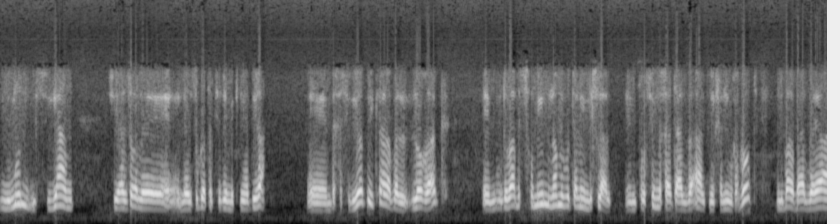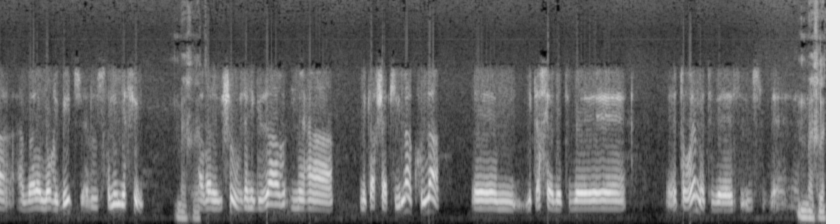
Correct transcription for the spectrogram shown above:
מימון מסוים שיעזור לזוגות הצעירים בקניית דירה. אה, בחסידויות בעיקר, אבל לא רק. אה, מדובר בסכומים לא מבוטלים בכלל. הם פורסים לך את ההלוואה על פני שנים רבות. מדובר בהלוואה, הלוואה ללא ריבית, של סכומים יפים. בהחלט. אבל שוב, זה נגזר מה, מכך שהקהילה כולה מתאחדת ותורמת. בהחלט.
